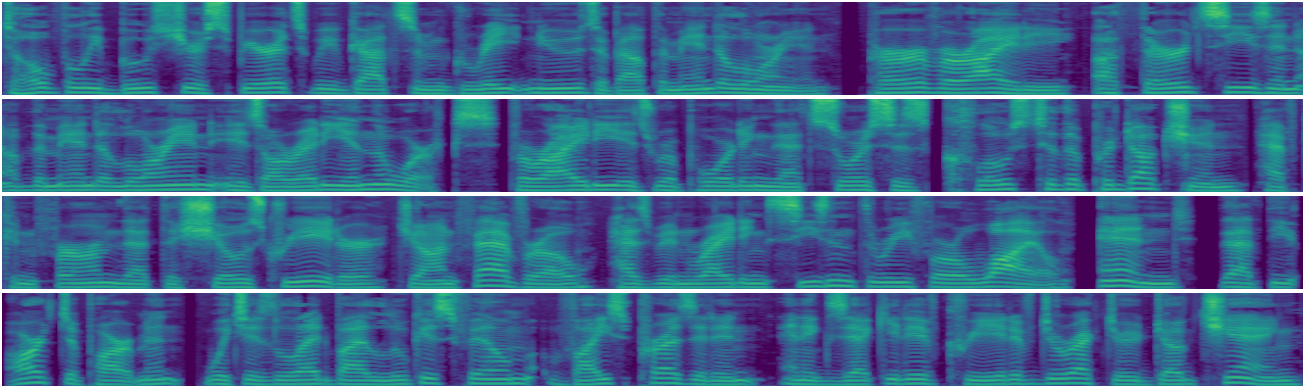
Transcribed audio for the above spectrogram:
To hopefully boost your spirits, we've got some great news about The Mandalorian. Per Variety, a third season of The Mandalorian is already in the works. Variety is reporting that sources close to the production have confirmed that the show's creator, Jon Favreau, has been writing season 3 for a while, and that the art department, which is led by Lucasfilm Vice President and Executive Creative Director Doug Chiang,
